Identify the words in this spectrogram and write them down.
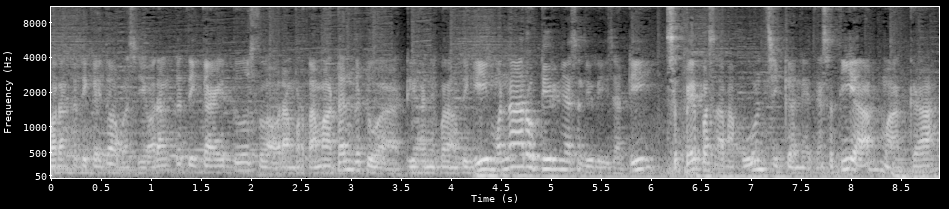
Orang ketiga itu apa sih? Orang ketiga itu setelah orang pertama dan kedua Dia hanya kurang tinggi menaruh dirinya sendiri. Jadi sebebas apa pun jika niatnya setia maka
